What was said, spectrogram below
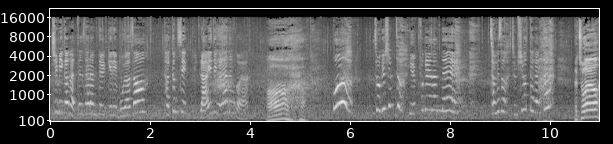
취미가 같은 사람들끼리 모여서 가끔씩 라이딩을 하는 거야. 아, 와, 저기 쉼터 예쁘게 해놨네. 저기서 좀 쉬었다 갈까? 좋아요.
